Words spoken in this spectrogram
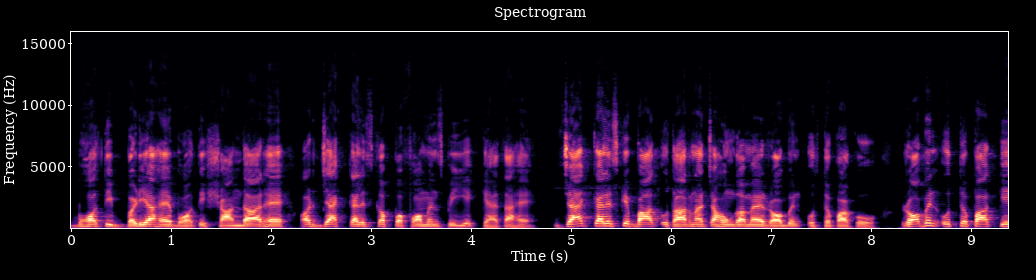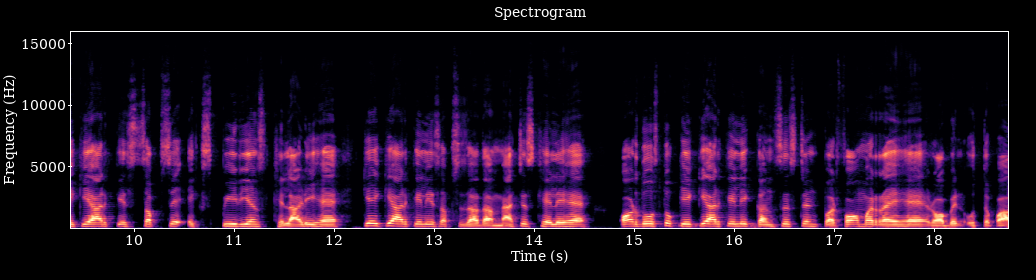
बहुत ही बढ़िया है, बहुत ही शानदार है और जैक कैलिस का परफॉर्मेंस भी ये कहता है। जैक कैलिस के बाद उतारना चाहूँगा मैं रॉबिन उत्तपा को। रॉबिन उत्तपा के के आर के सबसे एक्सपीरियंस खिलाड़ी है। के के आर के लिए सबसे ज़्यादा मैचेस खेले हैं। और दोस्तों के के आर के लिए कंसिस्टेंट परफॉर्मर रहे हैं रॉबिन उत्तपा।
